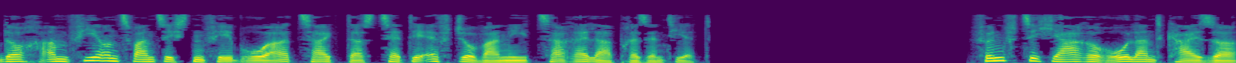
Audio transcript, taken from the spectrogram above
Doch am 24. Februar zeigt das ZDF Giovanni Zarella präsentiert. 50 Jahre Roland Kaiser,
